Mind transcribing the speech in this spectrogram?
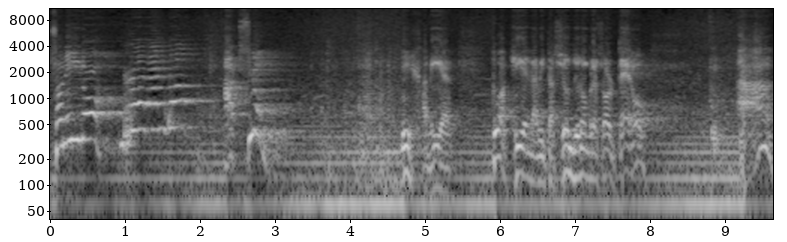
sonido, Rolando. acción. Hija mía, ¿tú aquí en la habitación de un hombre soltero? ¿Ah?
